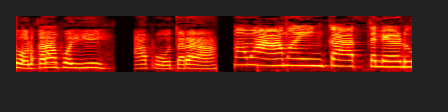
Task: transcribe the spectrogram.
తోలుకరా పొయ్యి ఆ పోతరా? మా మామ ఇంకా అత్తలేడు.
